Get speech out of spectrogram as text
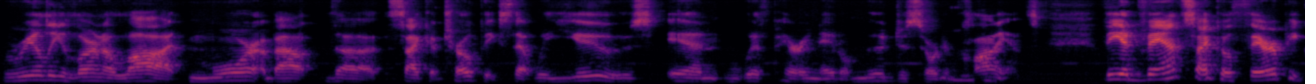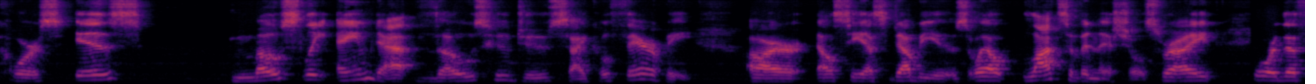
really learn a lot more about the psychotropics that we use in with perinatal mood disorder mm-hmm. clients. The advanced psychotherapy course is mostly aimed at those who do psychotherapy, are LCSWs. Well, lots of initials, right? For the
